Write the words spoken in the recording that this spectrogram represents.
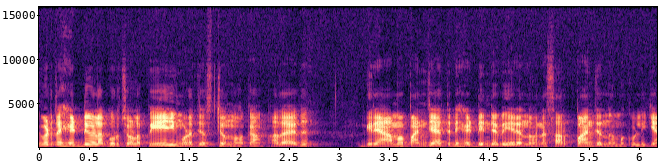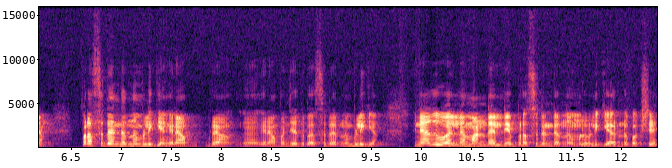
ഇവിടുത്തെ ഹെഡുകളെ കുറിച്ചുള്ള പേരും കൂടെ ജസ്റ്റ് ഒന്ന് നോക്കാം. അതായത് ഗ്രാമപഞ്ചായത്തിന്റെ ഹെഡിന്റെ പേരെന്ന് പറഞ്ഞാൽ സർപ്പഞ്ച് എന്ന് നമുക്ക് വിളിക്കാം. പ്രസിഡന്റ് എന്നും വിളിക്കാം. ഗ്രാമ ഗ്രാ- ഗ്രാമപഞ്ചായത്ത് പ്രസിഡന്റ് എന്നും വിളിക്കാം. പിന്നെ അതുപോലെ തന്നെ മണ്ഡലിന്റെയും പ്രസിഡന്റ് എന്ന് നമ്മൾ വിളിക്കാറുണ്ട്. പക്ഷേ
